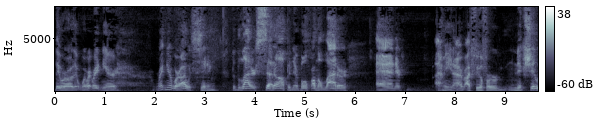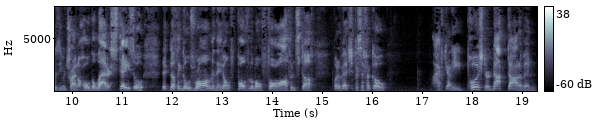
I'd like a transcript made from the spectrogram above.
they were, they were right near right near where I was sitting. But the ladder's set up, and they're both on the ladder, and they're. I mean, I, I feel for Nick Shin was even trying to hold the ladder steady so that nothing goes wrong and they don't both of them won't fall off and stuff. But eventually Pacifico, I've got he pushed or knocked Donovan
